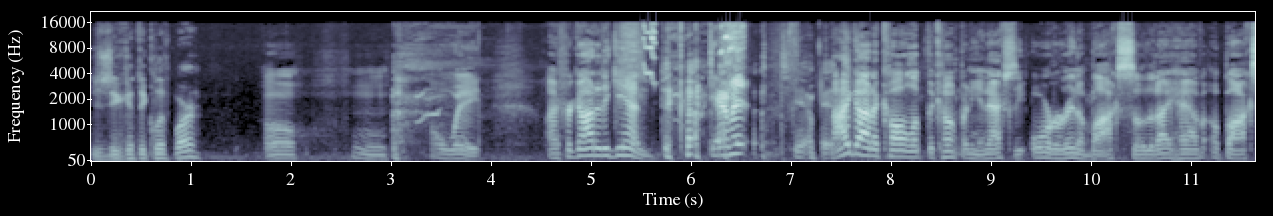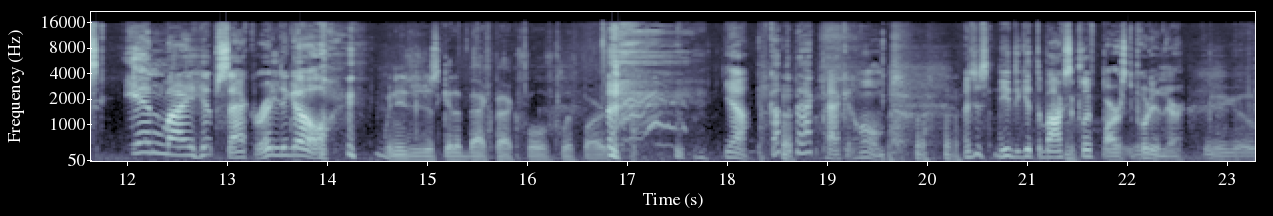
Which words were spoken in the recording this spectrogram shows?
Did you get the Clif Bar? oh, hmm, oh wait, I forgot it again. Damn it! Damn it. I gotta call up the company and actually order in a box so that I have a box in my hip sack ready to go. We need to just get a backpack full of Clif Bars. yeah, I've got the backpack at home. I just need to get the box of Clif Bars to put in there. there you go.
